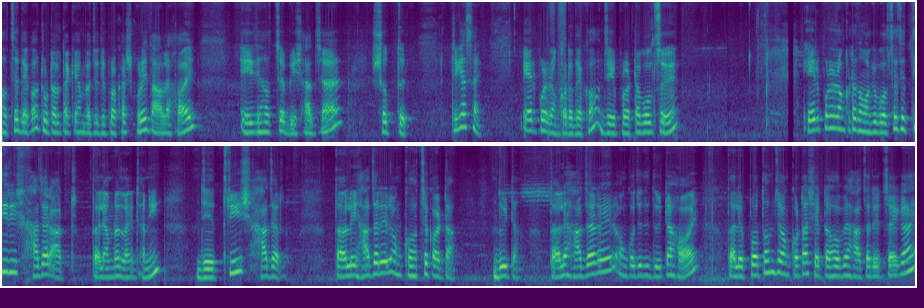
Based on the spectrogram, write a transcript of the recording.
হচ্ছে দেখো টোটালটাকে আমরা যদি প্রকাশ করি তাহলে হয় এই যে হচ্ছে বিশ হাজার সত্তর, ঠিক আছে? এরপরের অঙ্কটা দেখো, যে পরেরটা বলছে এরপরের অঙ্কটা তোমাকে বলছে যে তিরিশ হাজার আট, তাহলে আমরা জানি যে ত্রিশ হাজার তাহলে হাজারের অঙ্ক হচ্ছে কয়টা? দুইটা। তাহলে হাজারের অঙ্ক যদি দুইটা হয়, তাহলে প্রথম যে অঙ্কটা সেটা হবে হাজারের জায়গায়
